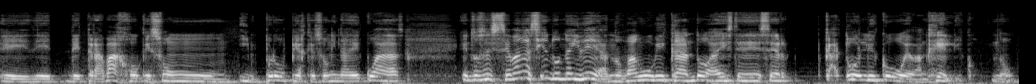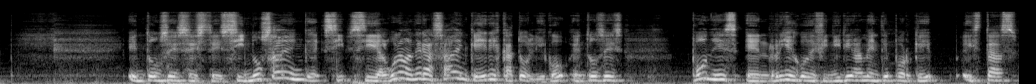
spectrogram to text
eh, de, de trabajo que son impropias, que son inadecuadas. Entonces se van haciendo una idea, nos van ubicando a este de ser católico o evangélico, ¿no? Entonces, este, si no saben, si, si de alguna manera saben que eres católico, entonces pones en riesgo definitivamente porque estás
